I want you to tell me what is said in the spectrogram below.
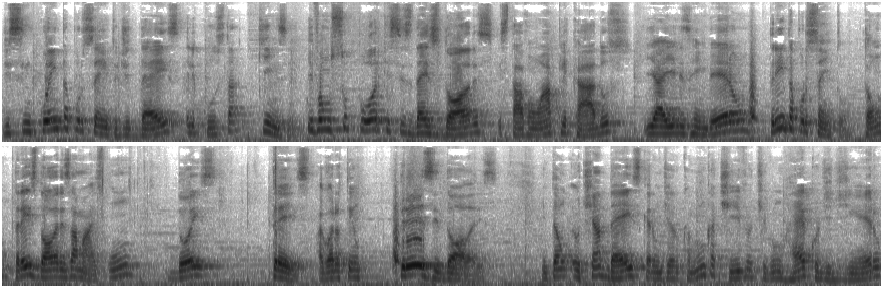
de 50%, de 10 ele custa 15. E vamos supor que esses 10 dólares estavam aplicados e aí eles renderam 30%. Então 3 dólares a mais. 1, 2, 3. Agora eu tenho 13 dólares. Então eu tinha 10, que era um dinheiro que eu nunca tive, eu tive um recorde de dinheiro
